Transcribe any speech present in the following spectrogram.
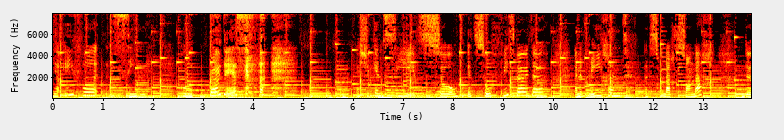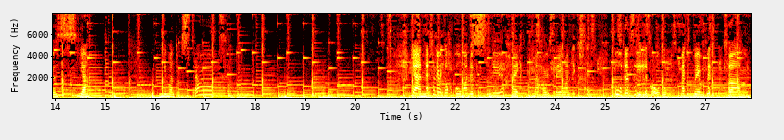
je even zien hoe het buiten is. It's so, it's so vies buiten. En het regent. Het is vandaag zondag. Dus ja, niemand op straat. Ja, net van de winkel gekomen. Dus nu ga ik naar huis rijden. Want ik ga... Oeh, dat is een lelijke auto. Met wit, um,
